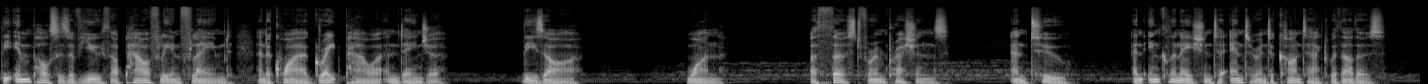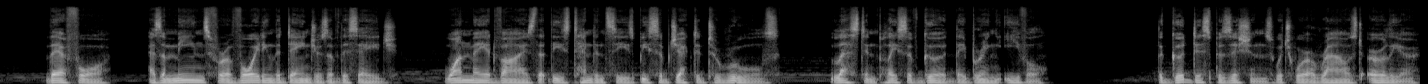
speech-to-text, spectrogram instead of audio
the impulses of youth are powerfully inflamed and acquire great power and danger. These are 1. A thirst for impressions, and 2. An inclination to enter into contact with others. Therefore, as a means for avoiding the dangers of this age, one may advise that these tendencies be subjected to rules, lest in place of good they bring evil. The good dispositions which were aroused earlier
